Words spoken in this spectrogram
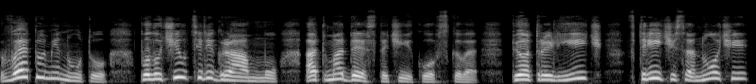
В эту минуту получил телеграмму от Модеста Чайковского. Петр Ильич в три часа ночи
